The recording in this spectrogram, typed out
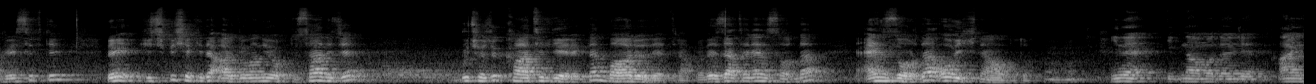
agresifti ve hiçbir şekilde argümanı yoktu. Sadece bu çocuk katil diyerekten bağırıyordu etrafa. Ve zaten en sonunda en zor da o ikna oldu. Hı hı. Yine ikna olmadan önce aynı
